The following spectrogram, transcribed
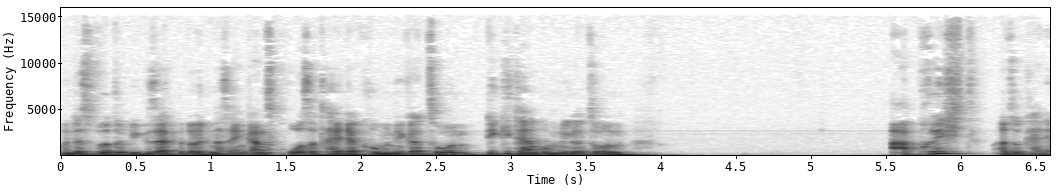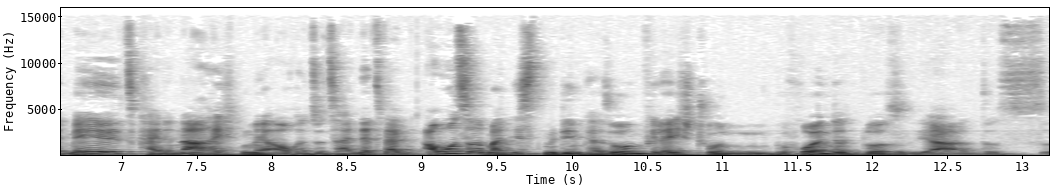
Und das würde, wie gesagt, bedeuten, dass ein ganz großer Teil der Kommunikation, digitalen Kommunikation, abbricht, also keine Mails, keine Nachrichten mehr, auch in sozialen Netzwerken, außer man ist mit den Personen vielleicht schon befreundet, bloß ja, das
